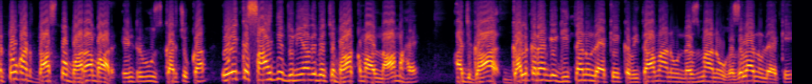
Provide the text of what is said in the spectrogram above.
ਘੱਟੋ ਘੱਟ 10 ਤੋਂ 12 ਵਾਰ ਇੰਟਰਵਿਊਜ਼ ਕਰ ਚੁੱਕਾ। ਉਹ ਇੱਕ ਸਾਹਿਤ ਦੀ ਦੁਨੀਆ ਦੇ ਵਿੱਚ ਬਾ ਕਮਾਲ ਨਾਮ ਹੈ। ਅੱਜ ਗੱਲ ਕਰਾਂਗੇ ਗੀਤਾਂ ਨੂੰ ਲੈ ਕੇ ਕਵਿਤਾਵਾਂ ਨੂੰ ਨਜ਼ਮਾਂ ਨੂੰ ਗਜ਼ਲਾਂ ਨੂੰ ਲੈ ਕੇ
